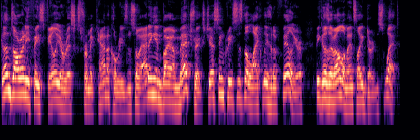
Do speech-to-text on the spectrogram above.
Guns already face failure risks for mechanical reasons, so adding in biometrics just increases the likelihood of failure because of elements like dirt and sweat.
